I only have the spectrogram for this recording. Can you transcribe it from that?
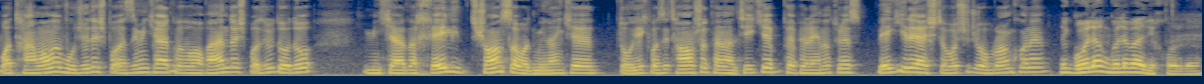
با تمام وجودش بازی می‌کرد و واقعا داشت بازی رو دو دو می‌کرد و خیلی شانس آورد میلان که دو یک بازی تمام شد. پنالتی که پپرینا تونست بگیره اشتباهشو جبران کنه. گلم گل بعدی خورده.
